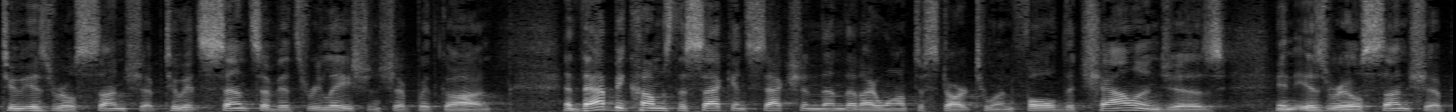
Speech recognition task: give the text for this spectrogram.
to Israel's sonship, to its sense of its relationship with God. And that becomes the second section then that I want to start to unfold the challenges in Israel's sonship.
